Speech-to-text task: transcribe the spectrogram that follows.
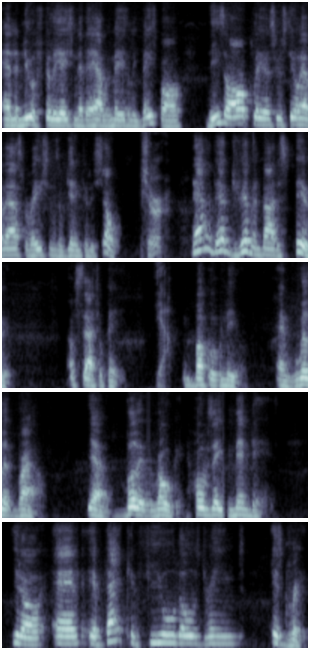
and the new affiliation that they have with Major League Baseball. These are all players who still have aspirations of getting to the show. Sure. Now they're driven by the spirit of Satchel Paige. Yeah. Buck O'Neil and Willard Brown. Yeah, Bullet Rogan, Jose Mendez. You know, and if that can fuel those dreams, it's great.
